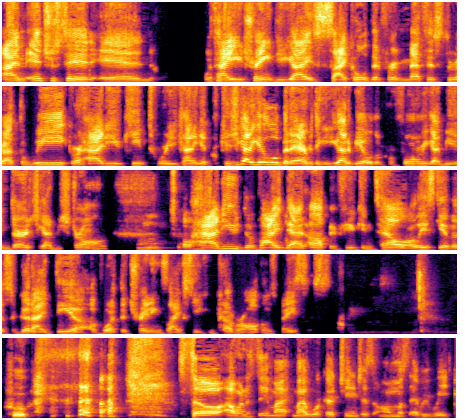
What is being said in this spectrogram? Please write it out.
I'm interested in with how you train. Do you guys cycle different methods throughout the week, or how do you keep to where you kind of get because you got to get a little bit of everything. You got to be able to perform. You got to be endurance. You got to be strong. Mm-hmm. So how do you divide that up if you can tell, or at least give us a good idea of what the training's like, so you can cover all those bases? Whew. so I want to say my, my workout changes almost every week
